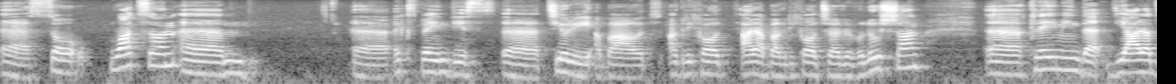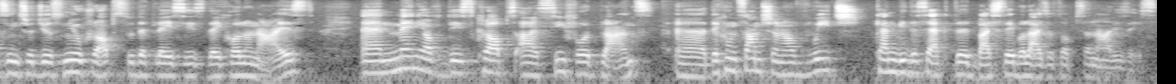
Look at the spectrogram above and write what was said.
Uh, so Watson um, uh, explained this uh, theory about agricul Arab agricultural revolution, uh, claiming that the Arabs introduced new crops to the places they colonized, and many of these crops are C4 plants, uh, the consumption of which can be detected by stable isotopes analysis.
